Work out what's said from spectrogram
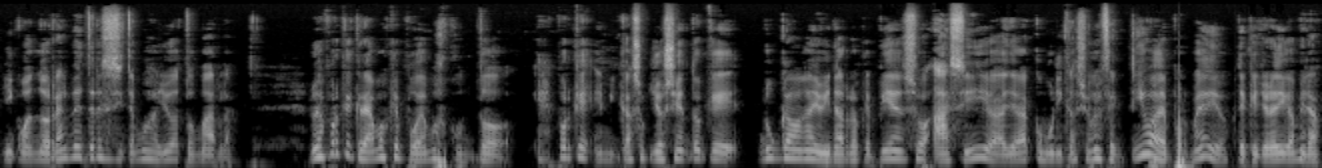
y cuando realmente necesitemos ayuda tomarla. No es porque creamos que podemos con todo, es porque en mi caso yo siento que nunca van a adivinar lo que pienso, así haya comunicación efectiva de por medio, de que yo le diga, mira,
